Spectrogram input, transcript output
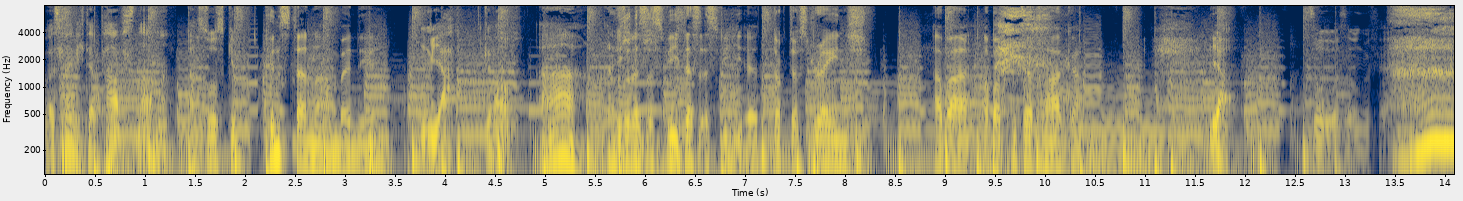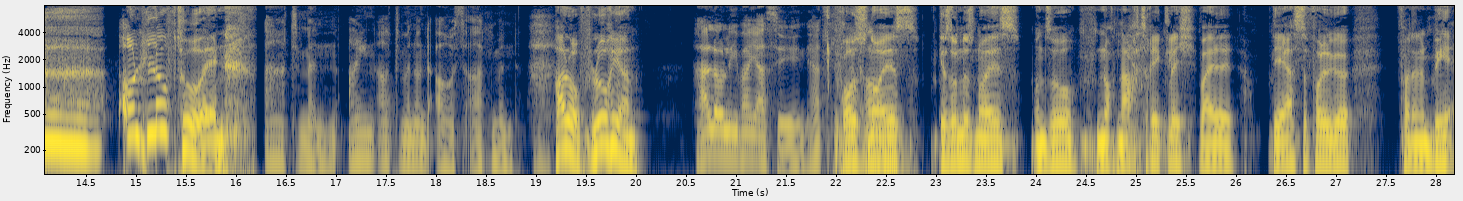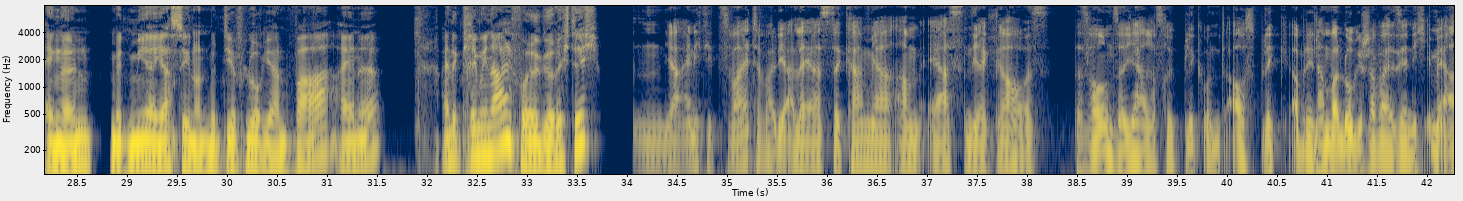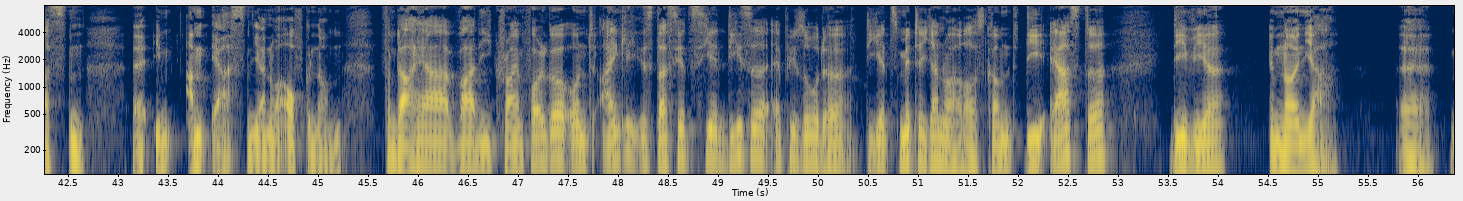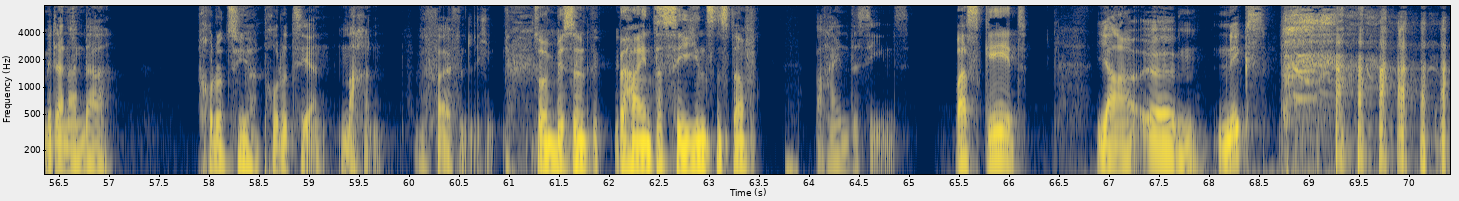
Was war eigentlich der Papstname? Ach so, es gibt Künstlernamen bei denen. Ja, genau. Ah, also das ist wie, das ist wie äh, Doctor Strange, aber, aber Peter Parker. Ja. So, so ungefähr. Und Luft holen. Atmen, einatmen und ausatmen. Hallo, Florian. Hallo, lieber Yassin. Herzlich Frohes willkommen. Neues, gesundes Neues und so. Noch nachträglich, weil die erste Folge von den B-Engeln mit mir, Yassin, und mit dir, Florian, war eine, eine Kriminalfolge, richtig? Ja, eigentlich die zweite, weil die allererste kam ja am ersten direkt raus. Das war unser Jahresrückblick und Ausblick, aber den haben wir logischerweise ja nicht im ersten, äh, im, am ersten Januar aufgenommen. Von daher war die Crime-Folge und eigentlich ist das jetzt hier diese Episode, die jetzt Mitte Januar rauskommt, die erste, die wir im neuen Jahr äh, miteinander Produzieren. produzieren, machen, veröffentlichen. So ein bisschen behind the scenes und stuff. Behind the scenes. Was geht? Ja, ähm, nix.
